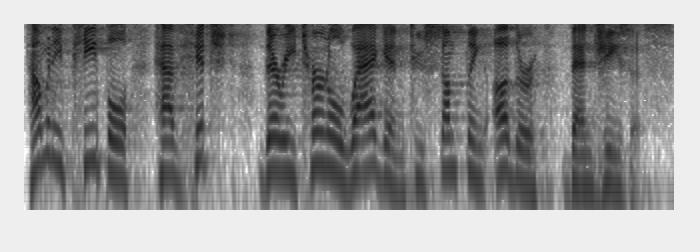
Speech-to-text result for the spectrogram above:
How many people have hitched their eternal wagon to something other than Jesus?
